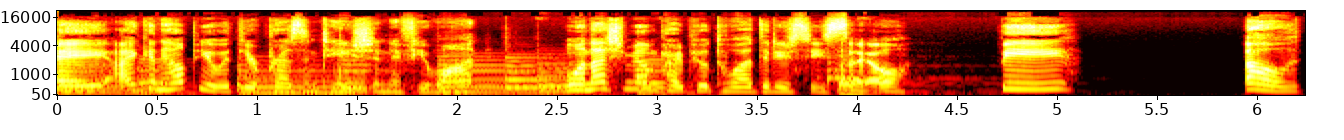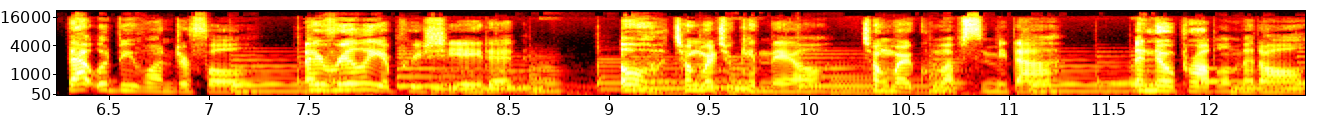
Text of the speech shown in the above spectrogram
A. I can help you with your presentation if you want. 원하시면 발표 도와드릴 수 있어요. B. Oh, that would be wonderful. I really appreciate it. 어, 정말 좋겠네요. 정말 고맙습니다. No problem at all.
